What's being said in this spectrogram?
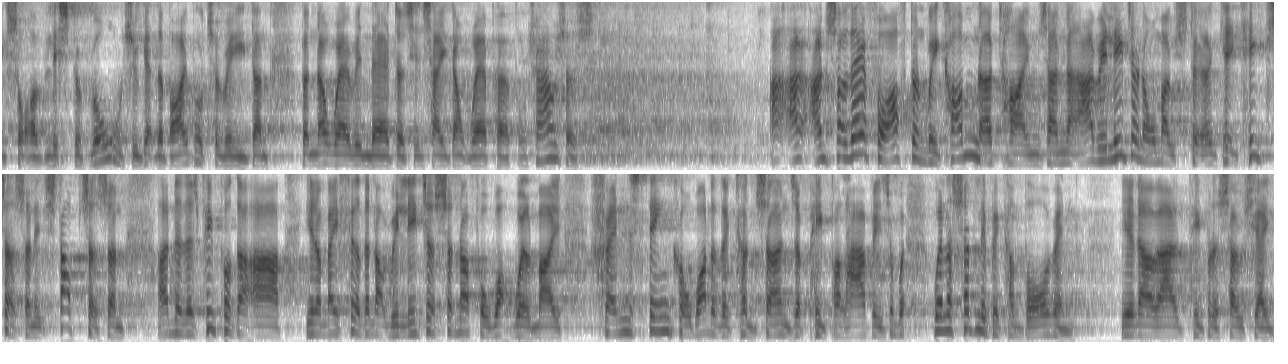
a sort of list of rules. You get the Bible to read, and, but nowhere in there does it say don't wear purple trousers. And so, therefore, often we come at times, and our religion almost uh, keeps us and it stops us. And, and there's people that are, you know, may feel they're not religious enough, or what will my friends think, or one of the concerns that people have is, will I suddenly become boring? You know, uh, people associate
